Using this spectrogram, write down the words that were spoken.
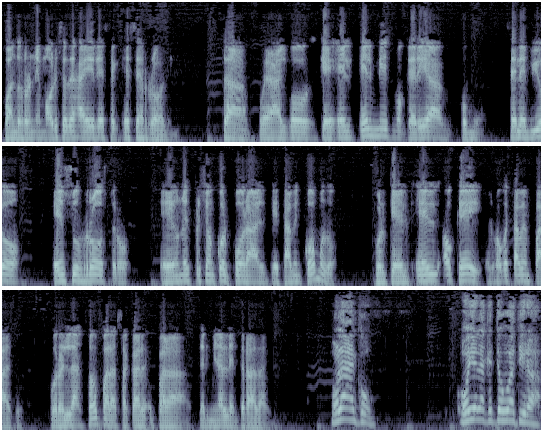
cuando Ronnie Mauricio deja ir ese, ese rolling, o sea, fue algo que él, él mismo quería, como se le vio en su rostro, una expresión corporal que estaba incómodo, porque él, él, ok, el juego estaba en empate, pero él lanzó para sacar, para terminar la entrada. Polanco, oye la que te voy a tirar.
